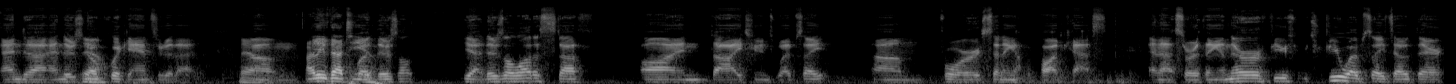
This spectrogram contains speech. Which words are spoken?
and uh, and there's no Yeah. quick answer to that. Yeah. Um, I leave that to but you. There's a, yeah, there's a lot of stuff on the iTunes website um, for setting up a podcast and that sort of thing. And there are a few few websites out there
